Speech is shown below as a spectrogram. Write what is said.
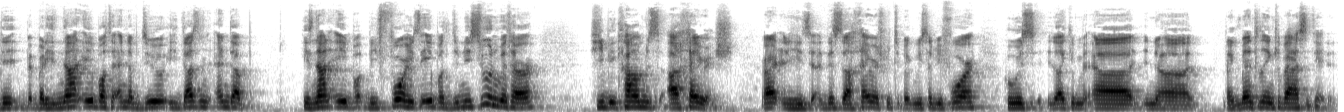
the, but he's not able to end up do, he doesn't end up, he's not able, before he's able to do Nisun with her, he becomes a Cherish. Right? And he's, this is a Cherish, like we said before, who is like, uh, you know, like mentally incapacitated.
